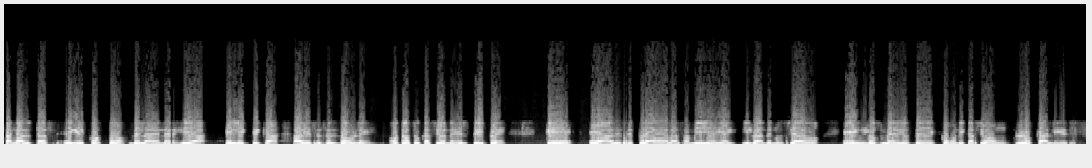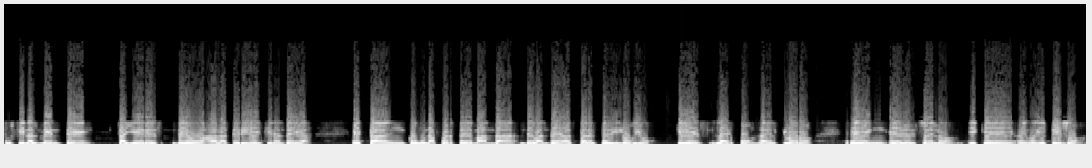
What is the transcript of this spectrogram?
tan altas en el costo de la energía eléctrica. A veces el doble, otras ocasiones el triple, que ha desesperado a las familias y, y lo han denunciado en los medios de comunicación locales. Finalmente, talleres de hojalatería en Chinandega están con una fuerte demanda de bandejas para el pediluvio, que es la esponja del cloro en el suelo y que en el piso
